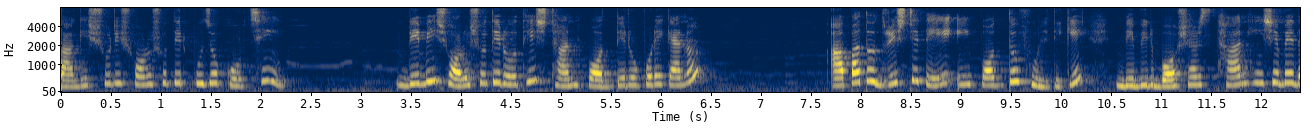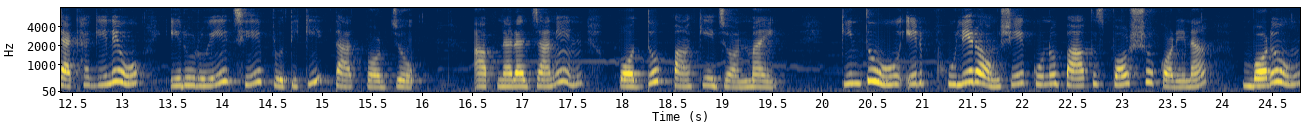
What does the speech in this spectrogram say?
বাগেশ্বরী সরস্বতীর পুজো করছি? দেবী সরস্বতীর অধিষ্ঠান পদ্মের ওপরে কেন? আপাত দৃষ্টিতে এই পদ্ম ফুলটিকে দেবীর বসার স্থান হিসেবে দেখা গেলেও এরও রয়েছে প্রতীকী তাৎপর্য। আপনারা জানেন, পদ্ম পাকে জন্মায়। কিন্তু এর ফুলের অংশে কোনো পাক স্পর্শ করে না, বরং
